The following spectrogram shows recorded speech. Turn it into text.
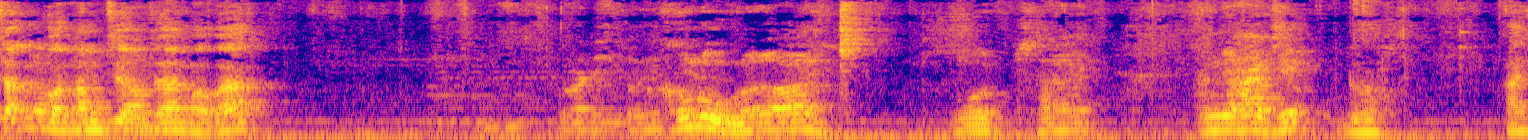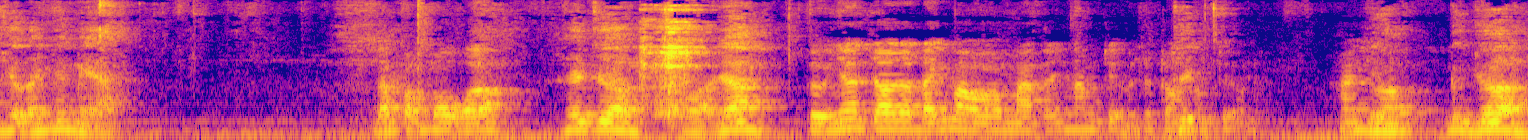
chẵn còn 5 triệu cho em mở bát Qua đi, tôi hết không đủ nữa rồi. Một hai ăn cho hai triệu. Được. Hai triệu đánh cái mẹ. Đắp vào một không? Hết chưa? Bỏ nhá. Từ nhá cho cho đánh vào mặt đấy 5 triệu cho tròn 5 triệu. Này. hai được triệu. được chưa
